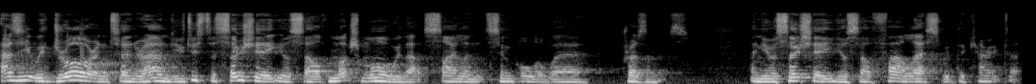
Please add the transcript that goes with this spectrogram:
As you withdraw and turn around, you just associate yourself much more with that silent, simple, aware presence. And you associate yourself far less with the character.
